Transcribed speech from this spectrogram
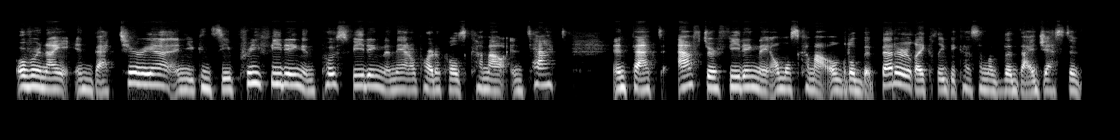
overnight in bacteria, and you can see pre-feeding and post-feeding, the nanoparticles come out intact In fact, after feeding, they almost come out a little bit better, likely because some of the digestive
